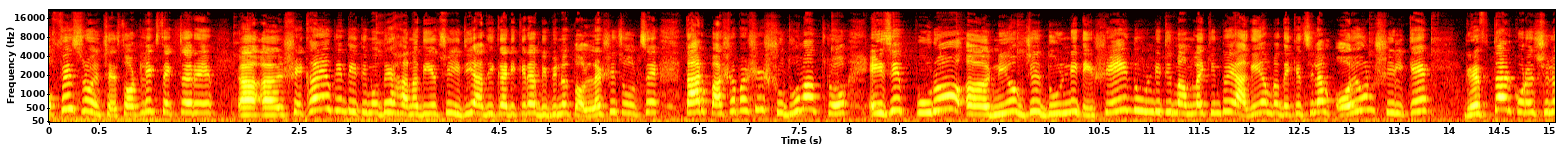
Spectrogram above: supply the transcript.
অফিস রয়েছে সল্টলেক সেক্টরে সেখানেও কিন্তু ইতিমধ্যে হানা দিয়েছে ইডি আধিকারিকেরা, বিভিন্ন তল্লাশি চলছে। তার পাশাপাশি শুধুমাত্র এই যে পুরো নিয়োগ যে দুর্নীতি, সেই দুর্নীতি মামলায় কিন্তু এর আগেই আমরা দেখেছিলাম অয়নশীলকে গ্রেফতার করেছিল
